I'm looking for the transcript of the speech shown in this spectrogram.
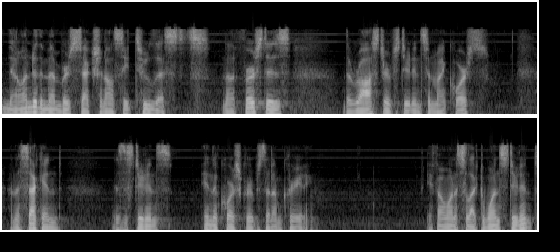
Now under the Members section I'll see two lists. Now the first is the roster of students in my course, and the second is the students in the course groups that I'm creating. If I want to select one student,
